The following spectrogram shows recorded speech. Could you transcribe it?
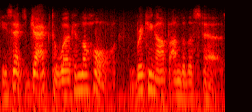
He sets Jack to work in the hall, bricking up under the stairs.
